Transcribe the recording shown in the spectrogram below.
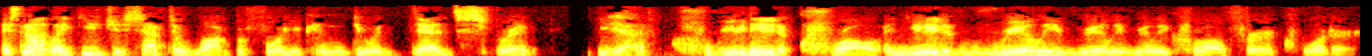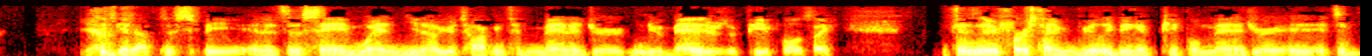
it's not like you just have to walk before you can do a dead sprint. You Yeah. have, you need to crawl and you need to really, really, really crawl for a quarter Yes. to get up to speed. And it's the same when, you know, you're talking to manager, new managers of people. It's like, if this is your first time really being a people manager, it, it's a,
